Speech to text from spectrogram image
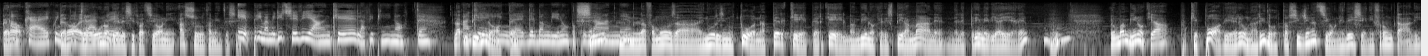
però, okay, però potrebbe... è una delle situazioni assolutamente sì. E prima mi dicevi anche la pipì di notte. La pipì di notte. In, del bambino un po' più sì, grande. La famosa enurisi notturna. Perché? Perché il bambino che respira male nelle prime vie aeree uh-huh. è un bambino che, ha, che può avere una ridotta ossigenazione dei seni frontali.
